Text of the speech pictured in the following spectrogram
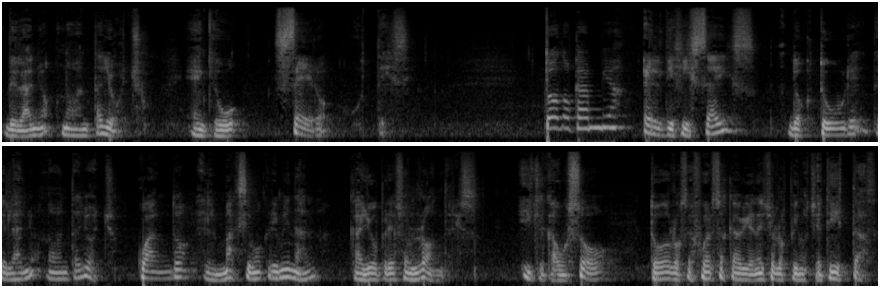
del año 98, en que hubo cero justicia. Todo cambia el 16 de octubre del año 98, cuando el máximo criminal cayó preso en Londres y que causó todos los esfuerzos que habían hecho los pinochetistas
